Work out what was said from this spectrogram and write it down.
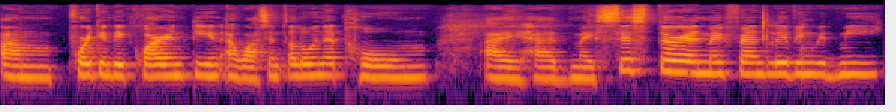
um 14 day quarantine i wasn't alone at home. I had my sister and my friend living with me.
